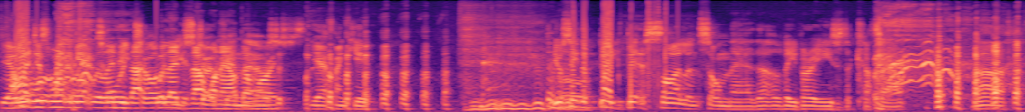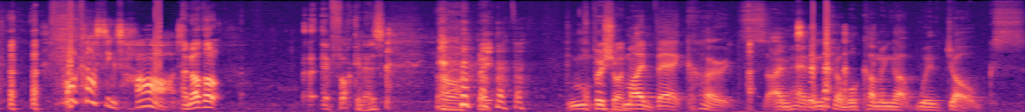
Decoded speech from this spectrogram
Yeah, I we'll, just we'll, wanted to get we'll Tory edit that. child We'll edit abuse that joke one out. Don't there. I was worry. just- yeah, thank you. You'll see the big bit of silence on there. That'll be very easy to cut out. uh, podcasting's hard. Another. uh, It fucking is. Oh, right. I'll push on. My back hurts. I'm having trouble coming up with jokes.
